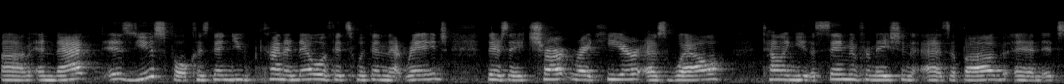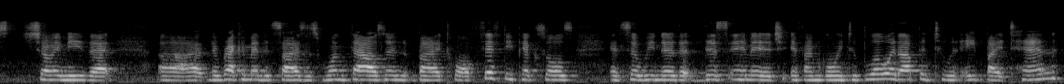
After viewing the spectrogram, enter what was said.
Um, and that is useful because then you kind of know if it's within that range. There's a chart right here as well telling you the same information as above, and it's showing me that uh, the recommended size is 1000 by 1250 pixels, and so we know that this image, if I'm going to blow it up into an 8 by 10,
